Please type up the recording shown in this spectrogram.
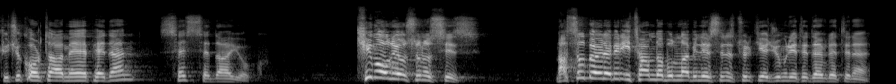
Küçük ortağı MHP'den ses seda yok. Kim oluyorsunuz siz? Nasıl böyle bir ithamda bulunabilirsiniz Türkiye Cumhuriyeti Devleti'ne?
